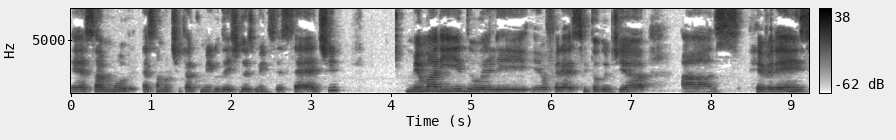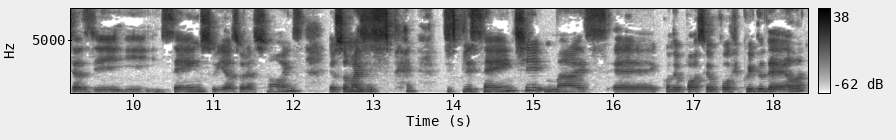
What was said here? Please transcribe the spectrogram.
essa, essa Murti está comigo desde 2017. Meu marido, ele oferece todo dia as reverências e, e, incenso e as orações. Eu sou mais displicente, mas é, quando eu posso eu vou cuido dela.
